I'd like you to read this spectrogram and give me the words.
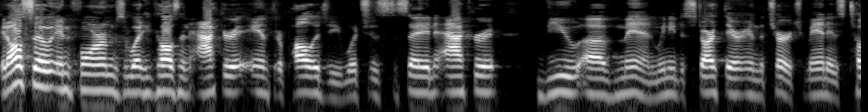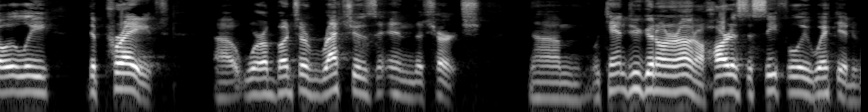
It also informs what he calls an accurate anthropology, which is to say an accurate view of man. We need to start there in the church. Man is totally depraved. Uh, we're a bunch of wretches in the church. Um, we can't do good on our own. Our heart is deceitfully wicked,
